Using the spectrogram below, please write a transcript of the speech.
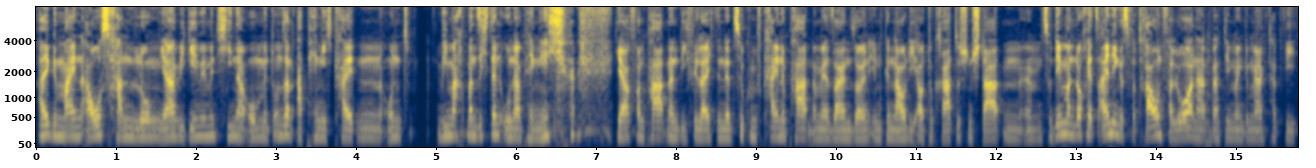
allgemeinen Aushandlung, ja, wie gehen wir mit China um, mit unseren Abhängigkeiten und wie macht man sich denn unabhängig, ja, von Partnern, die vielleicht in der Zukunft keine Partner mehr sein sollen, eben genau die autokratischen Staaten, ähm, zu denen man doch jetzt einiges Vertrauen verloren hat, nachdem man gemerkt hat, wie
